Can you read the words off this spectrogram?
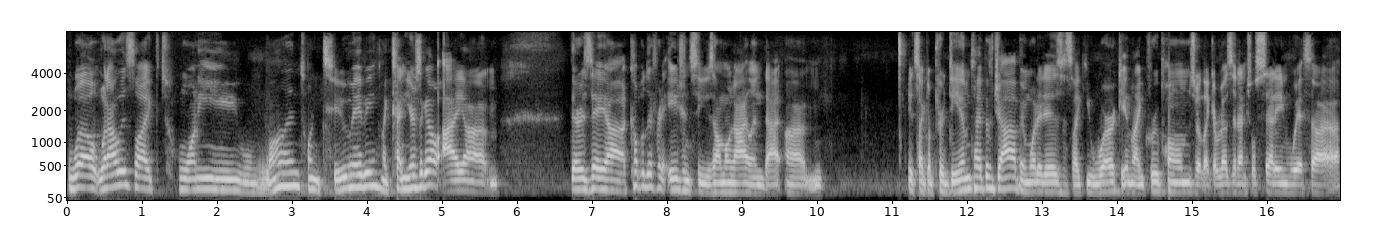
Well, when I was like 21, 22, maybe like 10 years ago, I um, there's a uh, couple different agencies on Long Island that um, it's like a per diem type of job and what it is is like you work in like group homes or like a residential setting with uh,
